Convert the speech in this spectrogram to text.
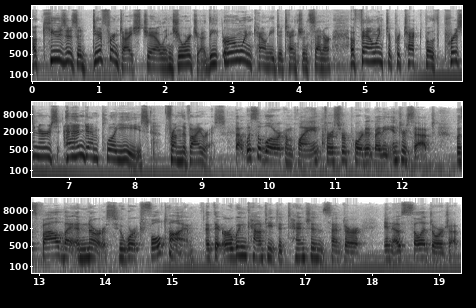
accuses a different ICE jail in Georgia, the Irwin County Detention Center, of failing to protect both prisoners and employees from the virus. That whistleblower complaint, first reported by The Intercept, was filed by a nurse who worked full time at the Irwin County Detention Center in Ocilla, Georgia.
